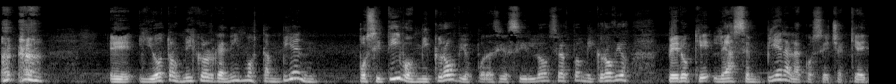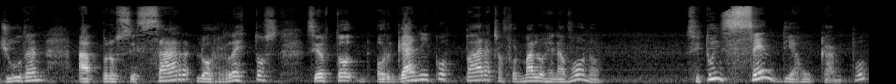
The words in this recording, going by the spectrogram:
Eh, y otros microorganismos también positivos, microbios, por así decirlo, ¿cierto? Microbios, pero que le hacen bien a la cosecha, que ayudan a procesar los restos, ¿cierto? Orgánicos para transformarlos en abono. Si tú incendias un campo,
